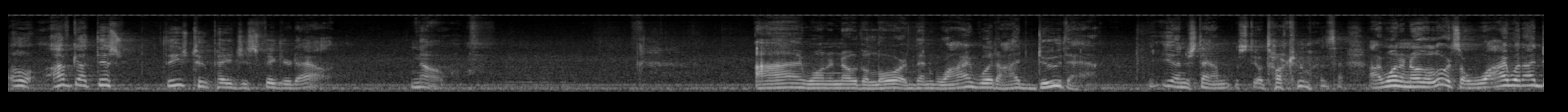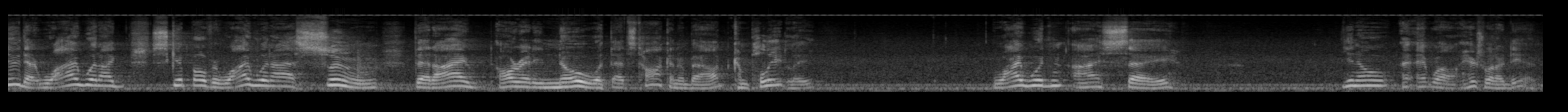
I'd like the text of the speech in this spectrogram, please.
Oh, I've got this, these two pages figured out. No. I want to know the Lord, then why would I do that? You understand, I'm still talking to myself. I want to know the Lord. So why would I do that? Why would I skip over? Why would I assume that I already know what that's talking about completely? Why wouldn't I say, you know, well, here's what I did.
